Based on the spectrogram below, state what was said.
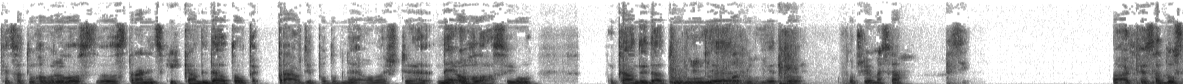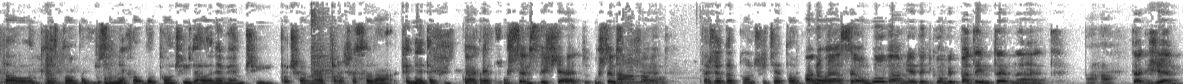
keď sa tu hovorilo o stranických kandidátov, tak pravdepodobne on ešte neohlásil kandidatúru. Je, je to... Počujeme sa? No a keď sa dostal k tomu, tak by som nechal dokončiť, ale neviem, či počujeme profesora. Keď nie, tak Tak, už jsem slyšet, už jsem slyšet. Takže dokončíte to. Ano, já se omlouvám, mě teď vypad internet. Aha. Takže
